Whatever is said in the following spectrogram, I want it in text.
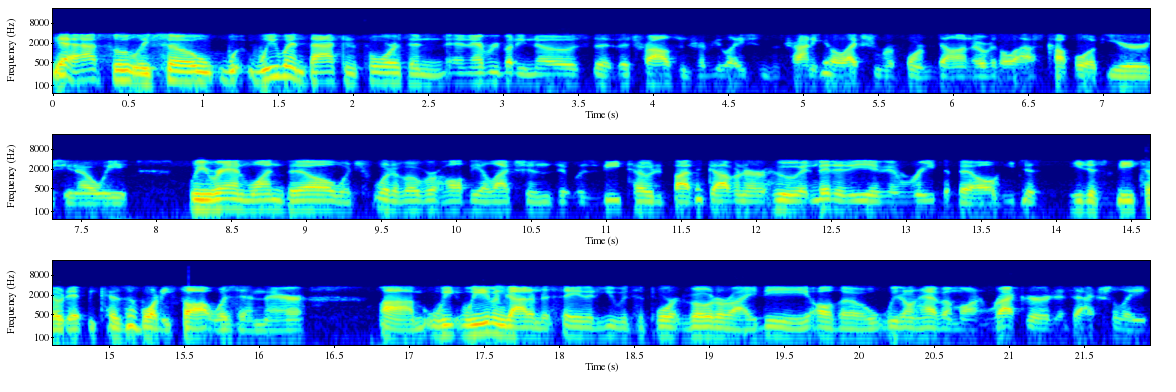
Yeah, absolutely. So w- we went back and forth, and, and everybody knows that the trials and tribulations of trying to get election reform done over the last couple of years. You know, we we ran one bill which would have overhauled the elections. It was vetoed by the governor, who admitted he didn't even read the bill. He just he just vetoed it because of what he thought was in there. Um, we, we even got him to say that he would support voter ID, although we don't have him on record as actually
